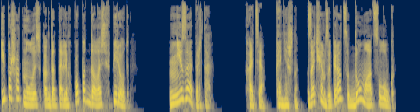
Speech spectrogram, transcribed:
и пошатнулась, когда та легко поддалась вперед. Не заперта. Хотя, конечно, зачем запираться дома от слуг?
